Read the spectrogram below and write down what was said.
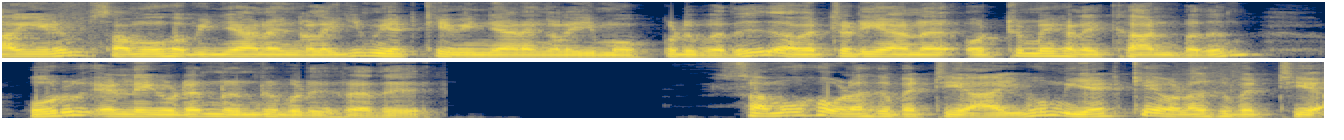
ஆயினும் சமூக விஞ்ஞானங்களையும் இயற்கை விஞ்ஞானங்களையும் ஒப்பிடுவது அவற்றிடையான ஒற்றுமைகளை காண்பதும் ஒரு எல்லையுடன் நின்று விடுகிறது. சமூக உலகு பற்றிய ஆய்வும் இயற்கை உலகு பற்றிய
